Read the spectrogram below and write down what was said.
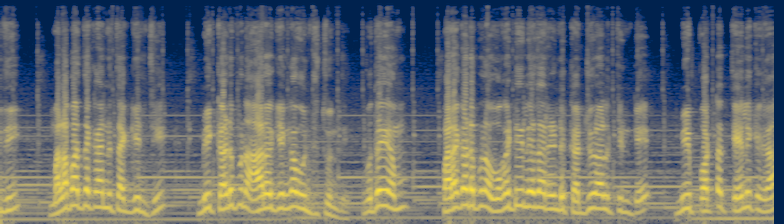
ఇది మలబద్ధకాన్ని తగ్గించి మీ కడుపును ఆరోగ్యంగా ఉంచుతుంది. ఉదయం పరగడుపున ఒకటి లేదా రెండు ఖర్జూరాలు తింటే మీ పొట్ట తేలికగా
